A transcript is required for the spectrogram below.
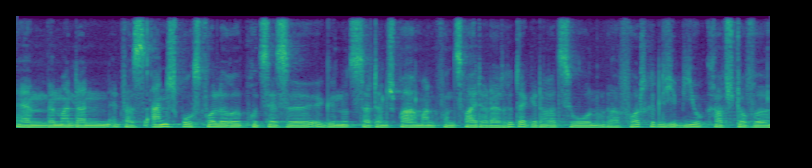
Ähm, wenn man dann etwas anspruchsvollere Prozesse genutzt hat, dann sprach man von zweiter oder dritter Generation oder fortschrittliche Biokraftstoffe.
